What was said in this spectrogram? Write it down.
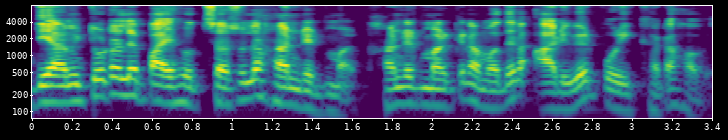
দিয়ে আমি টোটালে পাই হচ্ছে আসলে হান্ড্রেড মার্ক হান্ড্রেড মার্কের আমাদের এর পরীক্ষাটা হবে।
